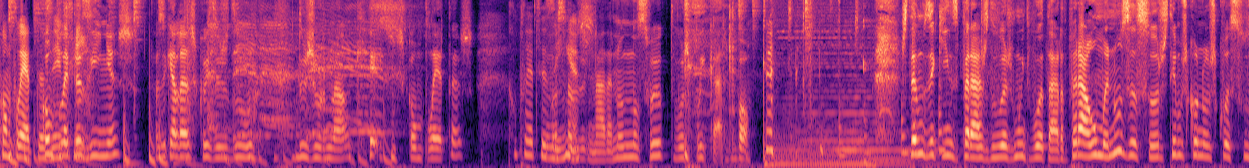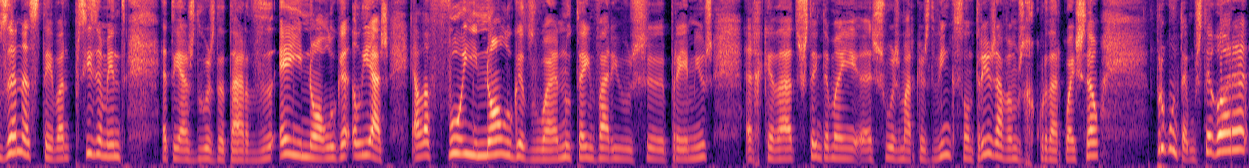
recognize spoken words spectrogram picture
Completas. Completazinhas, faz aquelas coisas do, do jornal, que é as completas. Não Completazinhas. sabes nada, não, não sou eu que te vou explicar. Bom. Estamos a 15 para as duas, muito boa tarde. Para a uma nos Açores, temos connosco a Susana Esteban, precisamente até às duas da tarde. É inóloga, aliás, ela foi inóloga do ano, tem vários eh, prémios arrecadados, tem também as suas marcas de vinho, que são três, já vamos recordar quais são. Perguntamos-te agora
